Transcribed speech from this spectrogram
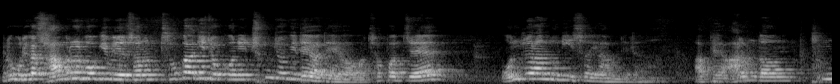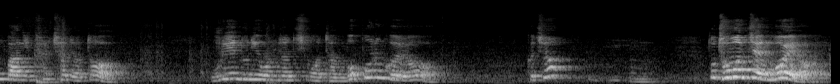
그리고 우리가 사물을 보기 위해서는 두 가지 조건이 충족이 돼야 돼요. 첫 번째, 온전한 눈이 있어야 합니다. 앞에 아름다운 풍광이 펼쳐져도 우리의 눈이 온전치 못하면 못 보는 거예요. 그렇죠? 또 두 번째는 뭐예요?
